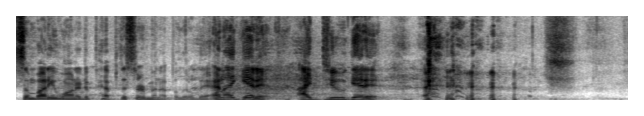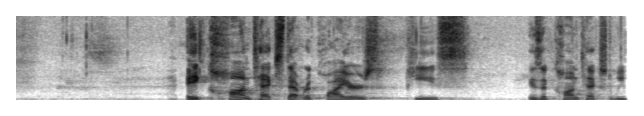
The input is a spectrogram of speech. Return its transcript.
somebody wanted to pep the sermon up a little bit. And I get it. I do get it. a context that requires peace is a context we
